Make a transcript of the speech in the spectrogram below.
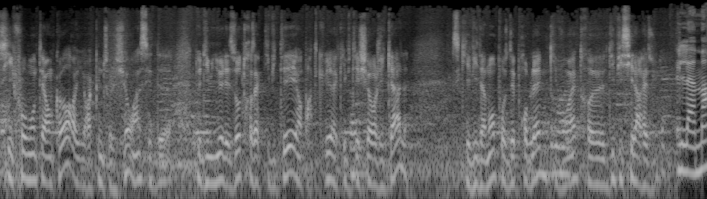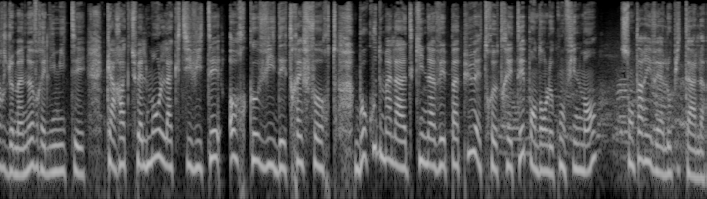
S'il faut monter encore, il n'y aura qu'une solution, hein, c'est de, diminuer les autres activités, en particulier l'activité chirurgicale ce qui évidemment pose des problèmes qui vont être euh, difficiles à résoudre. La marge de manœuvre est limitée, car actuellement l'activité hors Covid est très forte. Beaucoup de malades qui n'avaient pas pu être traités pendant le confinement sont arrivés à l'hôpital.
